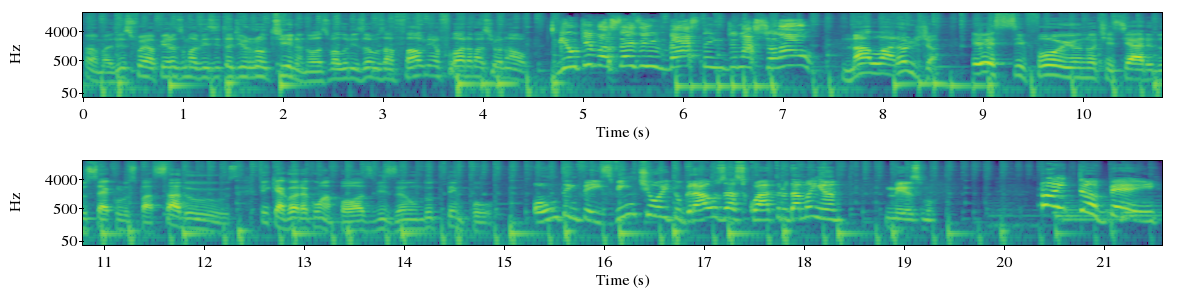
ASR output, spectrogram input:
Ah, mas isso foi apenas uma visita de rotina. Nós valorizamos a fauna e a flora nacional. E o que vocês investem de nacional? Na laranja. Esse foi o noticiário dos séculos passados. Fique agora com a pós-visão do tempo. Ontem fez 28 graus às 4 da manhã. Mesmo. Muito bem!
